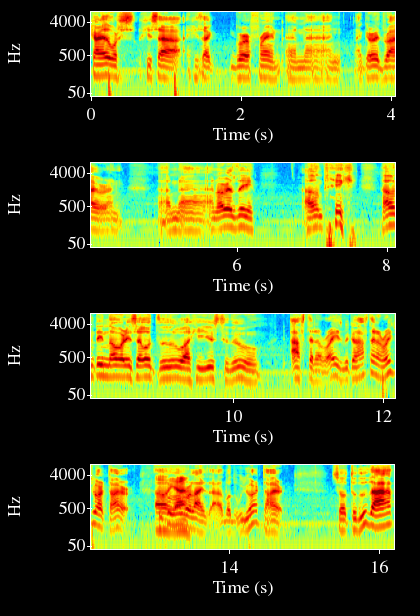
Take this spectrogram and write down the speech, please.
Carl Edwards, he's a he's a great friend and, uh, and a great driver, and and uh, and obviously, I don't think I don't think nobody's able to do what he used to do after a race because after a race you are tired. Oh, People yeah. don't realize that, but you are tired. So to do that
